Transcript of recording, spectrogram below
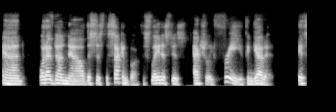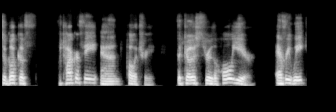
And what I've done now, this is the second book. This latest is actually free. You can get it. It's a book of photography and poetry that goes through the whole year. Every week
